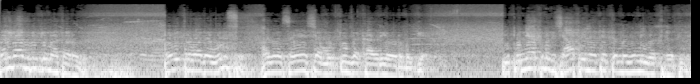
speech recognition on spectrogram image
ಬರಗಾದ ಬಗ್ಗೆ ಮಾತಾಡೋದು. ಪವಿತ್ರವಾದ ಉರುಸು. ಅದರ ಸಯೇಶ ಮುರ್ತುಂಜ ಖಾದ್ರಿ ಅವರ ಬಗ್ಗೆ. ಈ ಪುಣ್ಯಾತ್ಮಕ ಶಾಪ ಇಲ್ಲತೈತೆ ಅನ್ನೋದನ್ನು ಇವತ್ತು ಹೇಳ್ತೀನಿ.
